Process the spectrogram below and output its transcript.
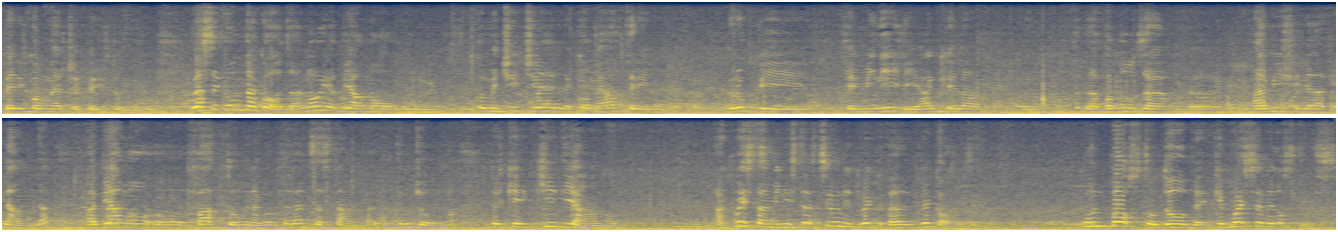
per il commercio e per il turismo. La seconda cosa, noi abbiamo come CGL come altri gruppi femminili, anche la, la famosa eh, Amici della Filanda, abbiamo eh, fatto una conferenza stampa l'altro giorno perché chiediamo a questa amministrazione due, eh, due cose. Un posto dove, che può essere lo stesso,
